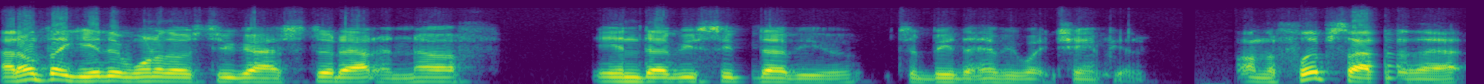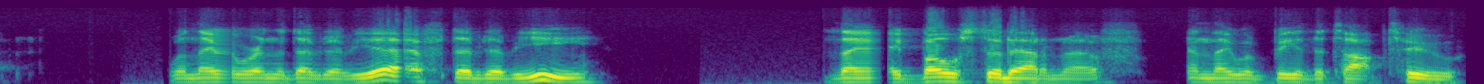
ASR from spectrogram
I don't think either one of those two guys stood out enough in WCW to be the heavyweight champion. On the flip side of that, when they were in the WWF, WWE, they both stood out enough, and they would be the top two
